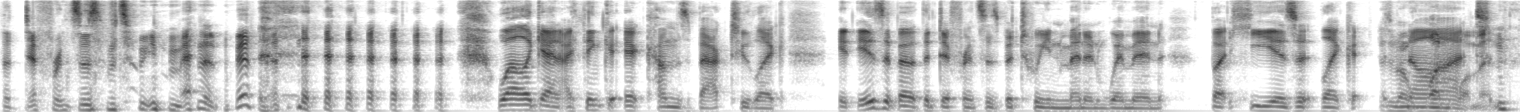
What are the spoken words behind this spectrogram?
the differences between men and women. well, again, I think it comes back to like it is about the differences between men and women, but he is like not one woman.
